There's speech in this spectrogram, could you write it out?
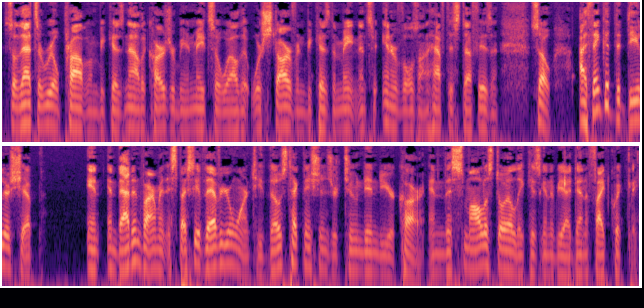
So that's a real problem because now the cars are being made so well that we're starving because the maintenance intervals on half this stuff isn't. So I think at the dealership, in, in that environment, especially if they have your warranty, those technicians are tuned into your car, and the smallest oil leak is going to be identified quickly,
